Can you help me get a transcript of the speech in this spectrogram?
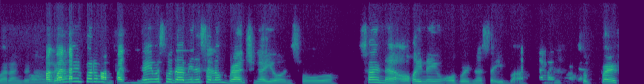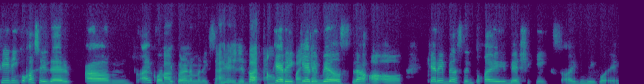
parang gano'n. Pag Pero bata- ngayon, parang, Company. kaya mas madami na silang branch ngayon. So, sana okay na yung offer na sa iba. So, parang feeling ko kasi dahil, um, ay, konti Bago. lang naman experience ito. Carry, carry bells lang, oo. Carry bells din to kay Beshi Cakes. Ay, hindi ko eh.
